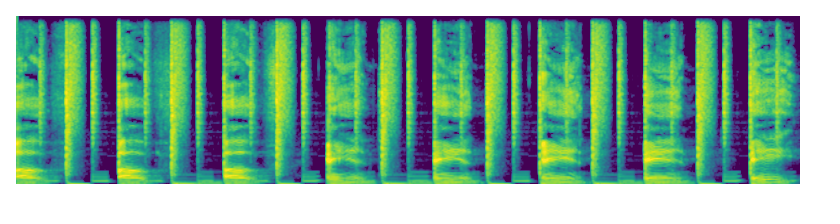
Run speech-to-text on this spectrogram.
of, of, of, and, and, and, and, a,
